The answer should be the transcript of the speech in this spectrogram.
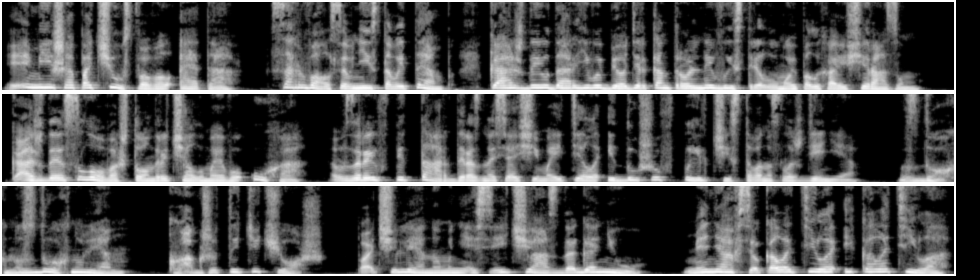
И Миша почувствовал это. Сорвался в неистовый темп. Каждый удар его бедер — контрольный выстрел в мой полыхающий разум. Каждое слово, что он рычал у моего уха — взрыв петарды, разносящий мое тело и душу в пыль чистого наслаждения. «Сдохну, сдохну, Лен. Как же ты течешь? По члену мне сейчас догоню». Меня все колотило и колотило —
